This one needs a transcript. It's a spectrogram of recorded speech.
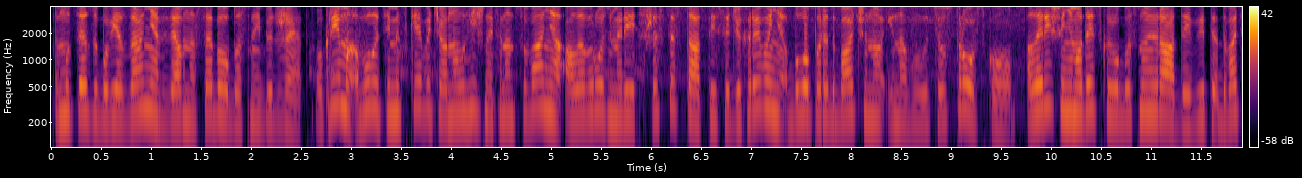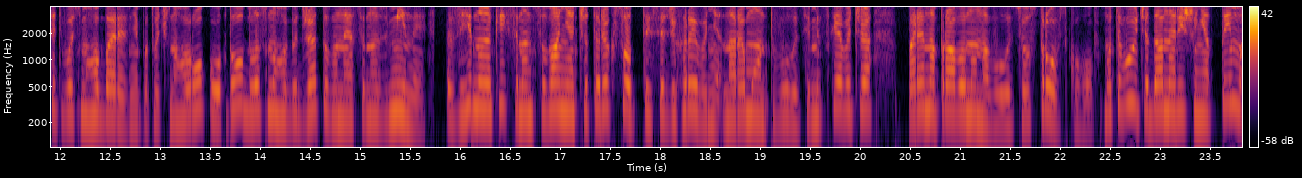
Тому це зобов'язання взяв на себе обласний бюджет. Окрім вулиці Міцкевича, аналогічне фінансування, але в розмірі 600 тисяч гривень було передбачено і на вулицю Островського. Але рішенням Одеської обласної ради від 28 березня поточного року до обласного бюджету внесено зміни, згідно яких фінансування 400 тисяч гривень на ремонт вулиці Міцкевича перенаправлено на вулицю Островського, мотивуючи дане рішення тим,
